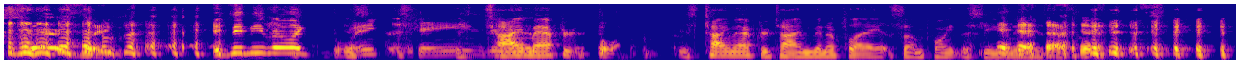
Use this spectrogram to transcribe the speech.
Seriously. It didn't even like blink Is- or change. is time after bl- is time after time going to play at some point this evening? Is that-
